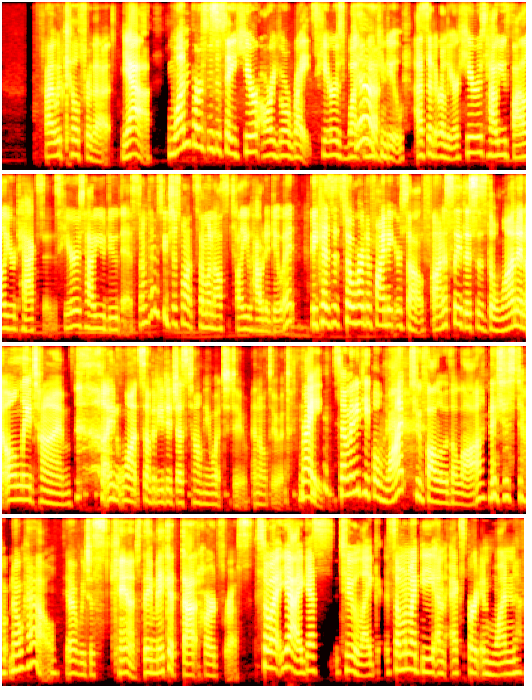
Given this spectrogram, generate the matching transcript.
I would kill for that. Yeah. One person to say, here are your rights. Here's what Yeah. you can do. As said earlier, here's how you file your taxes. Here's how you do this. Sometimes you just want someone else to tell you how to do it because it's so hard to find it yourself. Honestly, this is the one and only time I want somebody to just tell me what to do, and I'll do it. Right. So many people want to follow the law, they just don't know how. Yeah, we just can't. They make it that hard for us. So, uh, yeah, I guess too, like someone might be an expert in one,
